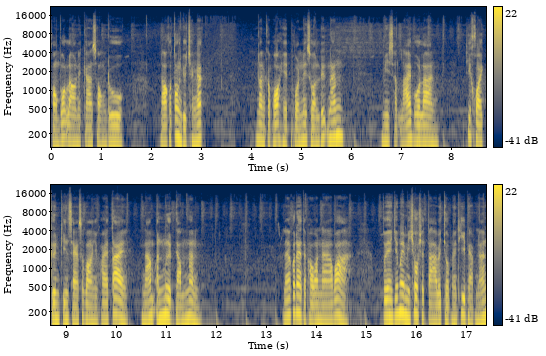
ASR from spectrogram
ของพวกเราในการส่องดู เราก็ต้องหยุดชะงัก นั่นก็เพราะเหตุผลในส่วนลึกนั้น มีสัตว์ร้ายโบราณ ที่คอยกืนกินแสงสว่างอยู่ภายใต้ น้ำอันมืดดำนั่น แล้วก็ได้แต่ภาวนาว่า ตัวเองจะไม่มีโชคชะตาไปจบในที่แบบนั้น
